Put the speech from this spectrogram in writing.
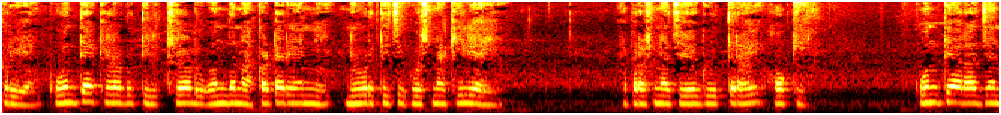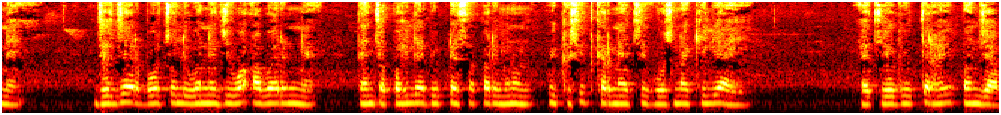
करूया. कोणत्या खेळाडूतील खेळाडू वंदना कटारे यांनी निवृत्तीची घोषणा केली आहे? या प्रश्नाचे योग्य उत्तर आहे हॉकी. कोणत्या राज्याने झज्जर बोचोली वन्यजीव अभयारण्य त्यांच्या पहिल्या बिबट्या सफारी म्हणून विकसित करण्याची घोषणा केली आहे? याचे योग्य उत्तर आहे पंजाब.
